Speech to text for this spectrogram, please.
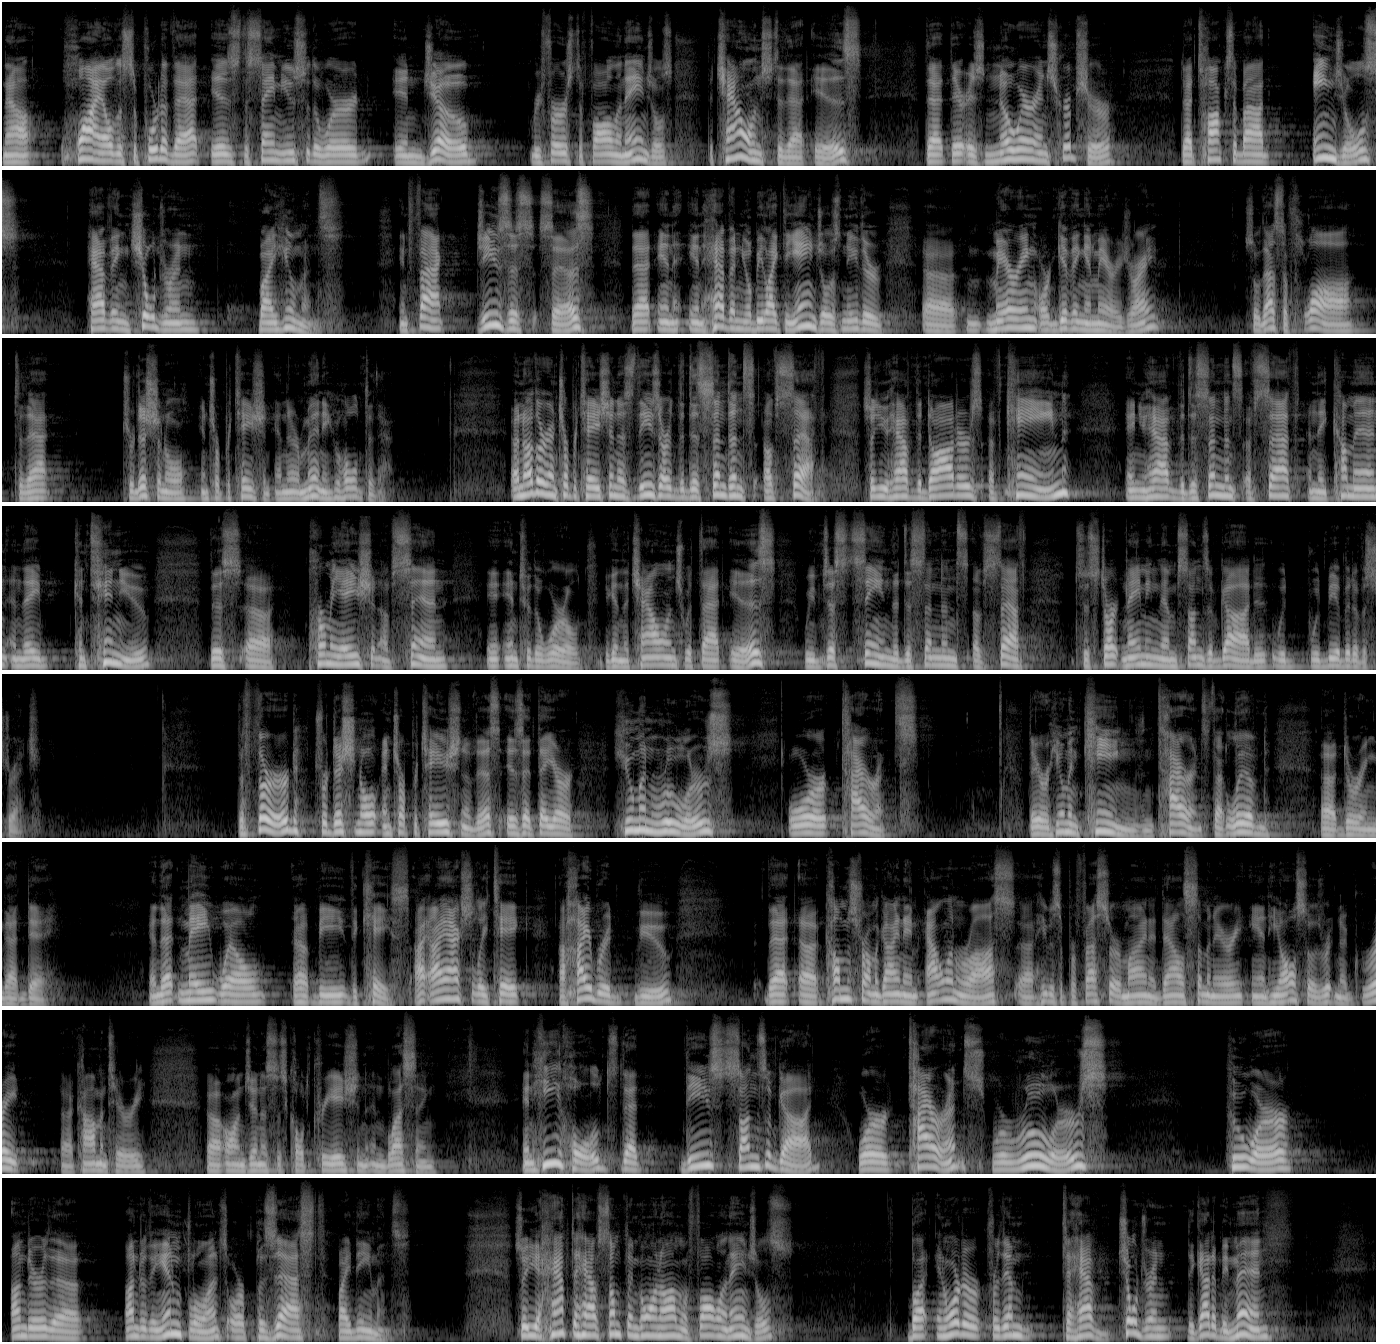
Now, while the support of that is the same use of the word in Job, refers to fallen angels, the challenge to that is that there is nowhere in Scripture that talks about angels having children by humans. In fact, Jesus says that in, in heaven you'll be like the angels, neither uh, marrying or giving in marriage, right? So that's a flaw to that traditional interpretation, and there are many who hold to that. Another interpretation is these are the descendants of Seth. So you have the daughters of Cain, and you have the descendants of Seth, and they come in and they continue this uh, permeation of sin into the world. Again, the challenge with that is we've just seen the descendants of Seth. To start naming them sons of God would, would be a bit of a stretch. The third traditional interpretation of this is that they are human rulers or tyrants. They were human kings and tyrants that lived uh, during that day. And that may well uh, be the case. I, I, actually take a hybrid view that uh, comes from a guy named Allen Ross. Uh, he was a professor of mine at Dallas Seminary, and he also has written a great uh, commentary uh, on Genesis called Creation and Blessing. And he holds that these sons of God were tyrants, were rulers who were under the, under the influence or possessed by demons. So you have to have something going on with fallen angels, but in order for them to have children, they got to be men.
